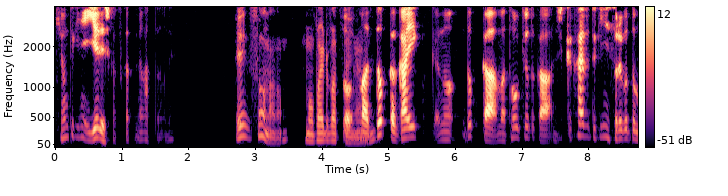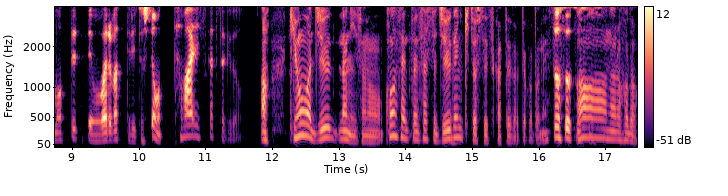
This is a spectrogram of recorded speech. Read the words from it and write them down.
基本的に家でしか使ってなかったのね。え、そうなの？モバイルバッテリーまあ、どっか外、あの、どっか、まあ、東京とか、実家帰るときにそれごと持ってって、モバイルバッテリーとしてもたまに使ってたけど、基本は充、何？その、コンセントに挿して充電器として使ってたってことね。そうそうそうそうああ。なるほど。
